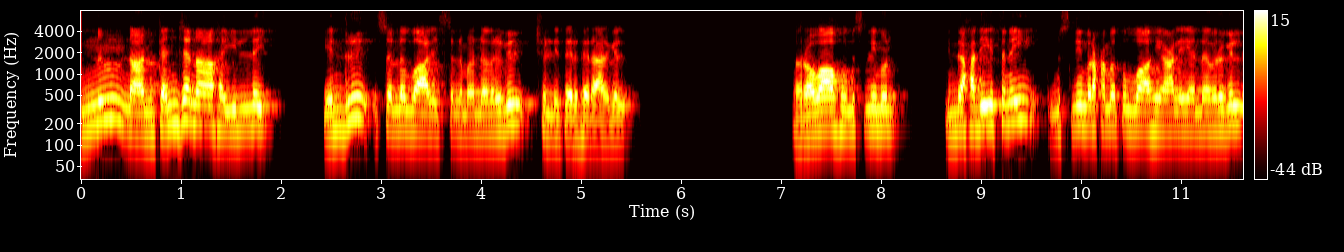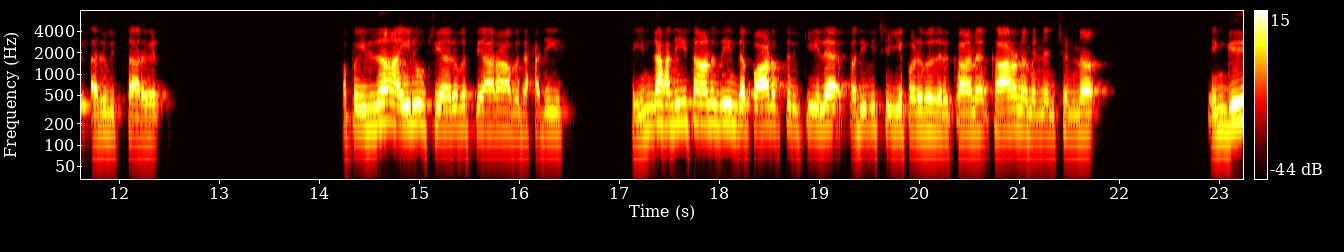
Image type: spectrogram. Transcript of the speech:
இன்னும் நான் கஞ்சனாக இல்லை என்று சொல்லல்லா அலிஸ்லம் அன்னவர்கள் சொல்லித் தருகிறார்கள். ரவாஹு முஸ்லிமுன். இந்த ஹதீசனை முஸ்லிம் ரஹமத்துல்லாஹி அலை அன்னவர்கள் அறிவித்தார்கள். அப்ப இதுதான் ஐநூற்றி அறுபத்தி ஆறாவது ஹதீஸ். இந்த ஹதீஸானது இந்த பாடத்திற்கு கீழே பதிவு செய்யப்படுவதற்கான காரணம் என்னன்னு சொன்னா இங்கு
